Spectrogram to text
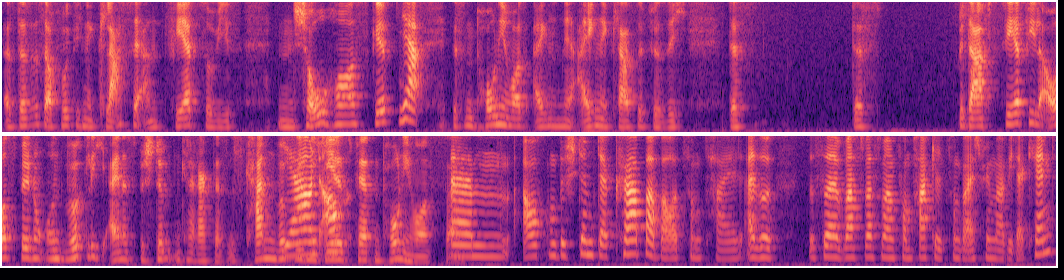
also das ist auch wirklich eine Klasse an Pferd, so wie es ein Showhorse gibt, ja. ist ein Ponyhorse eigentlich eine eigene Klasse für sich. Das, das bedarf sehr viel Ausbildung und wirklich eines bestimmten Charakters. Es kann wirklich ja, nicht jedes Pferd ein Ponyhorse sein. Ähm, auch ein bestimmter Körperbau zum Teil. Also das ist ja was, was man vom Hackel zum Beispiel mal wieder kennt.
